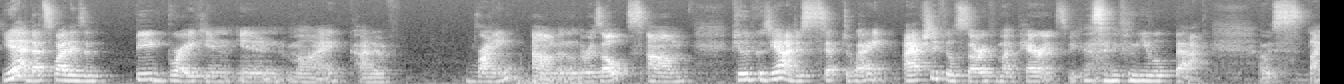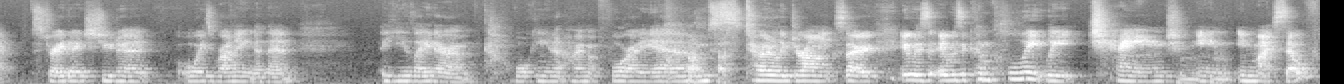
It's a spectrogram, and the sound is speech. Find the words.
yeah, that's why there's a big break in in my kind of running um, and the results. Um, purely because yeah, I just stepped away. I actually feel sorry for my parents because if you look back, I was like straight A student, always running, and then a year later I'm walking in at home at 4 a.m. totally drunk. So it was it was a completely change in in myself.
